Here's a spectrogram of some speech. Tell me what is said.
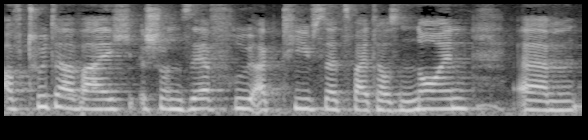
Auf Twitter war ich schon sehr früh aktiv, seit 2009. Ähm,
